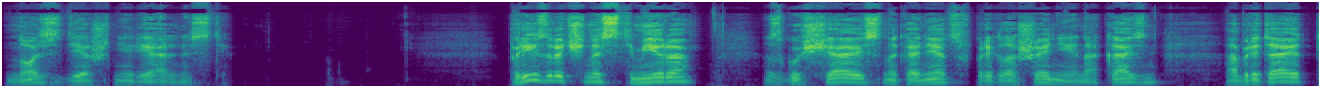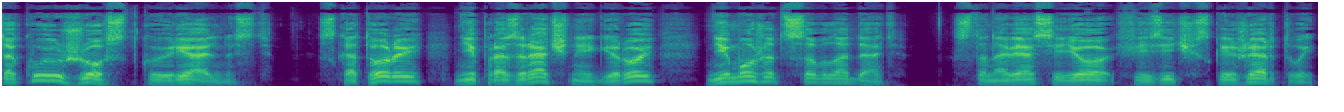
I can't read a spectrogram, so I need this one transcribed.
но здешней реальности. Призрачность мира, сгущаясь, наконец, в приглашении на казнь, обретает такую жесткую реальность, с которой непрозрачный герой не может совладать, становясь ее физической жертвой,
